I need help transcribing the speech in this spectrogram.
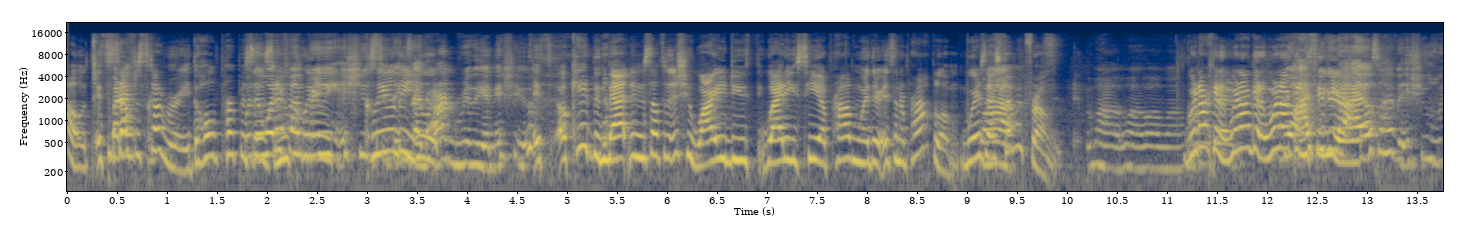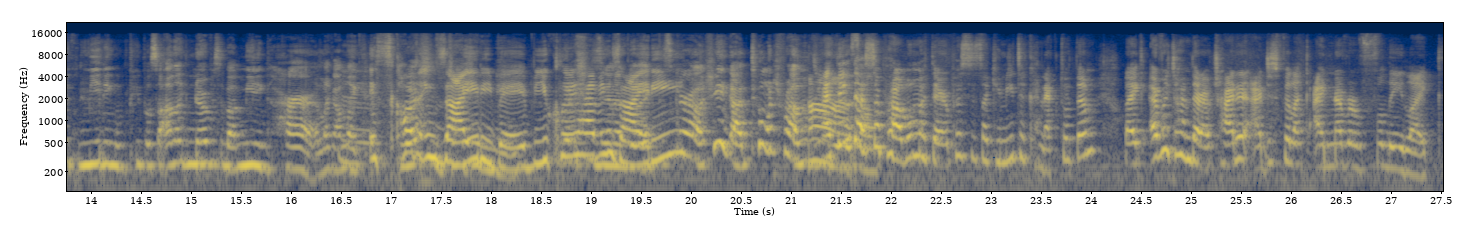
out. It's self discovery. The whole purpose But then is what you if I'm clearly bringing issues clearly things you that aren't really an issue? It's okay. Then that in itself is an issue. Why do you why do you see a problem where there isn't a problem? Where's that Wow. stemming from? wow, wow, wow, wow. We're not gonna we're not gonna we're No, not gonna I sit figured out. I also have an issue with meeting people, so I'm like nervous about meeting her. Like I'm like, It's called anxiety, babe. You clearly if have she's like, anxiety. girl, she got too much problems. Uh, I think that's the problem with therapists is like you need to connect with them. Like every time that I've tried it, I just feel like I never fully like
